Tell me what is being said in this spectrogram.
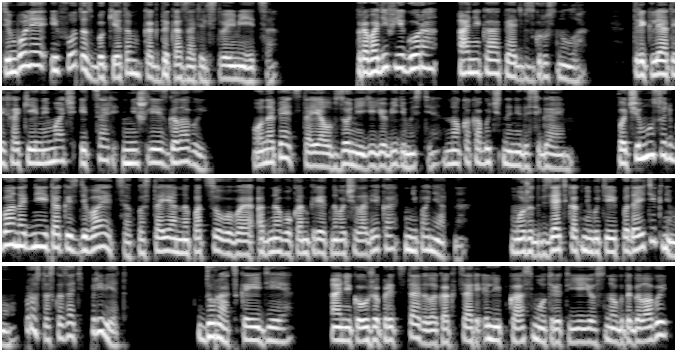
Тем более и фото с букетом как доказательство имеется. Проводив Егора, Аника опять взгрустнула. Треклятый хоккейный матч и царь не шли из головы. Он опять стоял в зоне ее видимости, но, как обычно, недосягаем. Почему судьба над ней так издевается, постоянно подсовывая одного конкретного человека, непонятно. Может, взять как-нибудь и подойти к нему, просто сказать «привет». Дурацкая идея. Аника уже представила, как царь липко осмотрит ее с ног до головы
